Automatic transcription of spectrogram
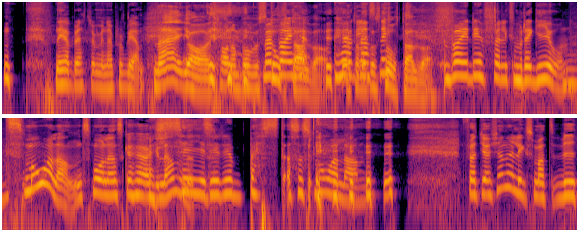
när jag berättade om mina problem. Nej, jag tar dem på stort vad är allvar. Jag tar på stort allvar. Vad är det för liksom region? Småland, småländska Jag höglandet. säger det är det bästa, alltså Småland. För att jag känner liksom att vi,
